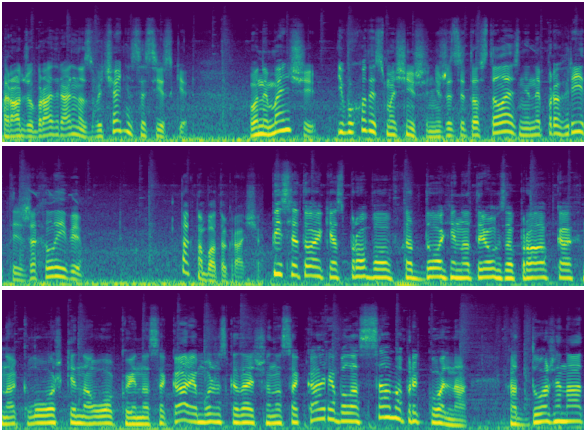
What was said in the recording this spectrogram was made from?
раджу брати реально звичайні сосиски. Вони менші і виходять смачніше, ніж ці товстелезні, непрогріті, жахливі. Так набагато краще. Після того, як я спробував хот-доги на трьох заправках, на клошки, на око і на сакарі, можу сказати, що на сакарі була сама прикольна хот-дожина,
